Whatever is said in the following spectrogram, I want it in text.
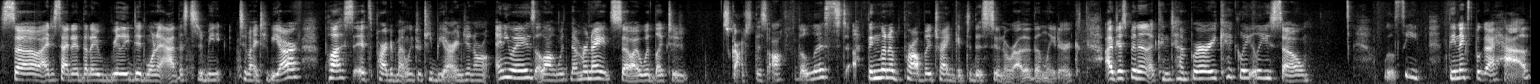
so I decided that I really did want to add this to me to my TBR. Plus, it's part of my winter TBR in general anyways, along with Nevernight, so I would like to scratch this off the list. I think I'm gonna probably try and get to this sooner rather than later. I've just been in a contemporary kick lately, so we'll see. The next book I have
